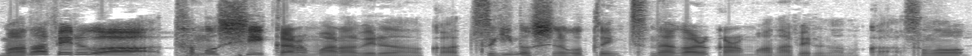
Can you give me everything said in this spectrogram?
学べるは楽しいから学べるなのか、次の仕事につながるから学べるなのか、その、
